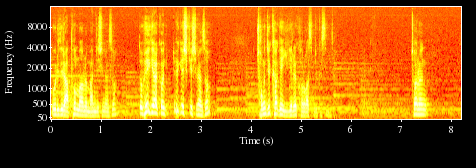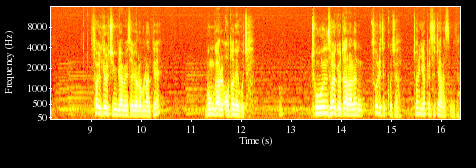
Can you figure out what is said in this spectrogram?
우리들의 아픈 마음을 만지시면서 또 회개할 건 회개시키시면서 정직하게 이 길을 걸어갔으면 좋겠습니다. 저는 설교를 준비하면서 여러분한테 뭔가를 얻어내고자 좋은 설교자라는 소리 듣고자 저는 이 앞에 서지 않았습니다.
